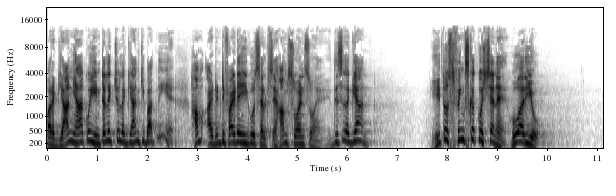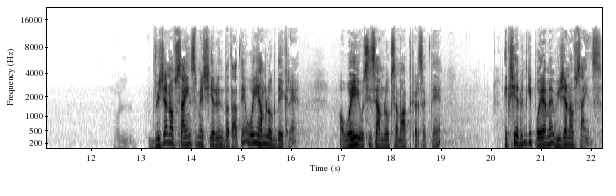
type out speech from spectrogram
और अज्ञान, यहाँ कोई इंटेलेक्चुअल अज्ञान की बात नहीं है। हम आइडेंटिफाइड है ईगो सेल्फ से, हम सो एंड सो हैं. दिस इज़ अज्ञान ही तो स्फिंक्स का क्वेश्चन है. Who are you vision of science में शेरविंद बताते हैं, वही हम लोग देख रहे हैं। और वही उसी से हम लोग समाप्त कर सकते हैं। एक शेरविंद की पोयम है विजन ऑफ़ साइंस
